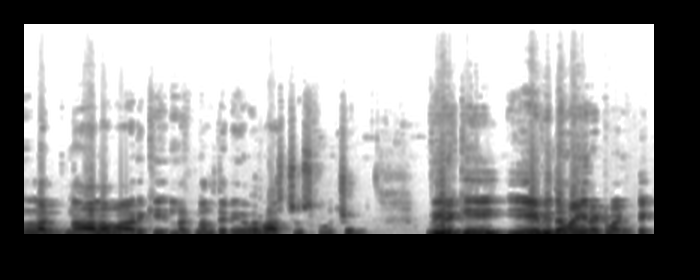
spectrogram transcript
లగ్నాల వారికి లగ్నాలు తెలియని వారు రాసి చూసుకోవచ్చు. వీరికి ఏ విధమైనటువంటి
